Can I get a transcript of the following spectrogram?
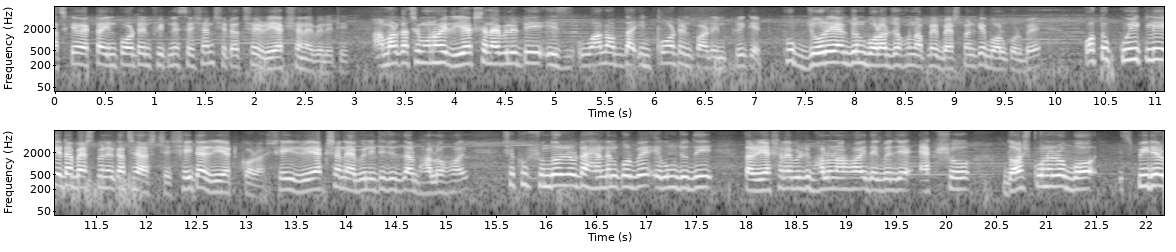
আজকেও একটা ইম্পর্টেন্ট ফিটনেস সেশন সেটা হচ্ছে রিয়াকশন অ্যাবিলিটি আমার কাছে মনে হয় reaction ability is one of the important part in cricket খুব জোরে একজন বলার যখন আপনার ব্যাটসম্যানকে বল করবে, কত কুইকলি এটা ব্যাটসম্যানের কাছে আসছে, সেইটা রিয়্যাক্ট করা। সেই রিয়াকশন অ্যাবিলিটি যদি তার ভালো হয়, সে খুব সুন্দর ওটা হ্যান্ডেল করবে এবং যদি তার রিয়াকশন অ্যাবিলিটি ভালো না হয়, দেখবেন যে একশো দশ, পনেরো স্পিডের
